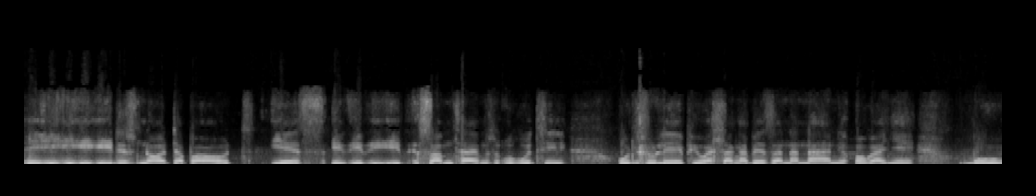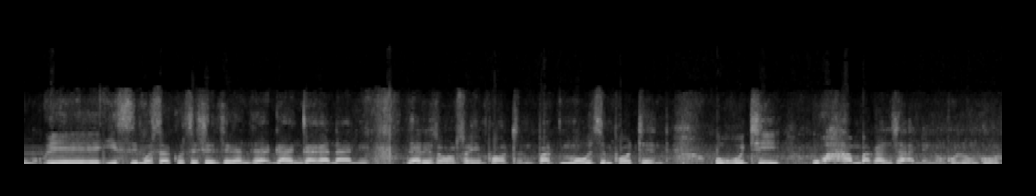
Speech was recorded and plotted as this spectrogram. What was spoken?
I- I- I- it is not about yes it, it, it, sometimes ukuthi udlulephi wahlangabezana nani okanye bowu- eh, isimo sakho kanja- kangakanani? That is also important but most important ukuthi uhamba kanjani noNkulunkulu.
